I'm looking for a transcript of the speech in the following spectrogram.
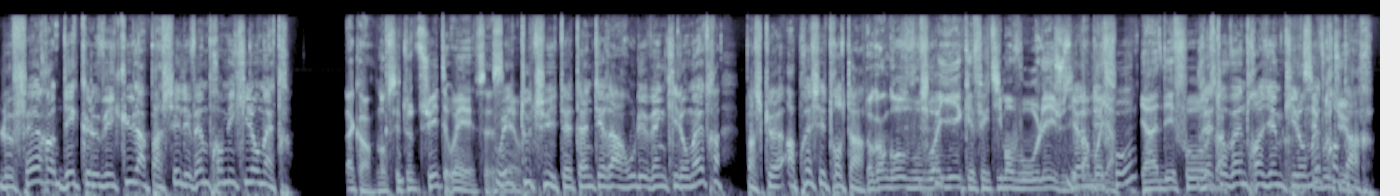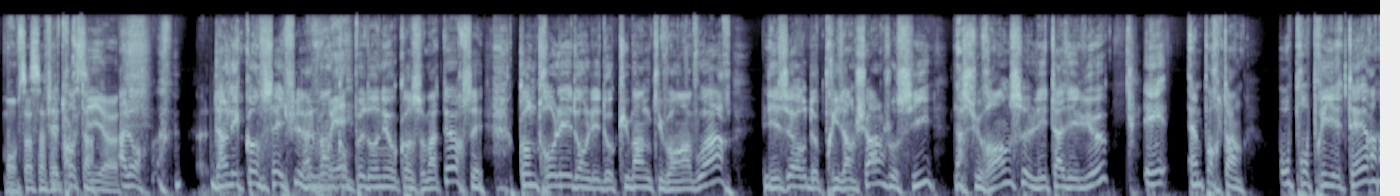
le faire dès que le véhicule a passé les 20 premiers kilomètres. D'accord, donc c'est tout de suite, oui. Oui, tout de suite. Tu as intérêt à rouler 20 km parce que après c'est trop tard. Donc en gros, vous voyez qu'effectivement vous roulez, je sais pas moi, il y, a un défaut. Vous êtes au 23e kilomètre trop tard. Bon, ça, ça fait trop tard. Euh, Alors, dans les conseils finalement qu'on peut donner aux consommateurs, c'est contrôler donc les documents qu'ils vont avoir, les heures de prise en charge aussi, l'assurance, l'état des lieux et important, aux propriétaires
